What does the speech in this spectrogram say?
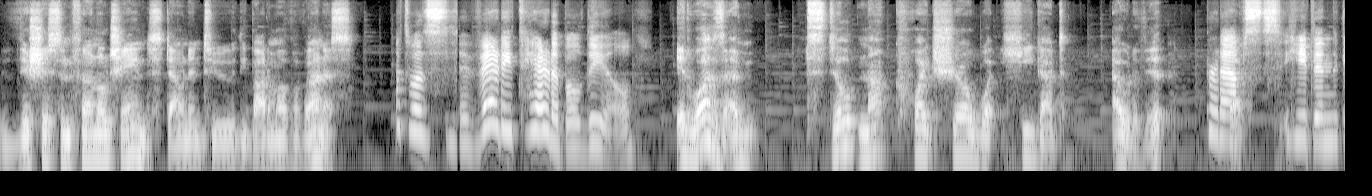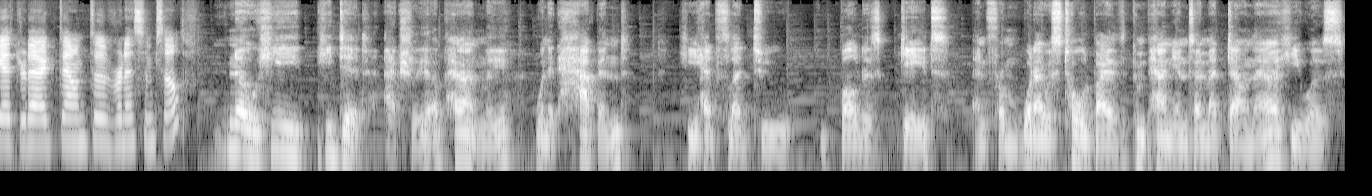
vicious infernal chains down into the bottom of Avernus. That was a very terrible deal. It was. I'm still not quite sure what he got out of it. Perhaps he didn't get dragged down to Avernus himself? No, he he did actually. Apparently, when it happened, he had fled to Baldur's Gate, and from what I was told by the companions I met down there, he was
